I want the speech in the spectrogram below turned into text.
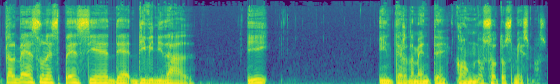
tal vez una especie de divinidad. Y internamente con nosotros mismos.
